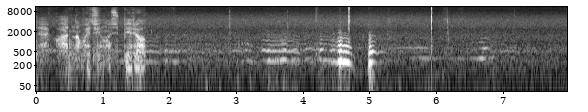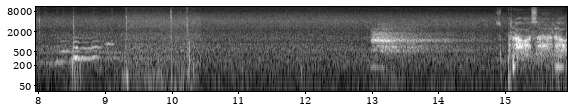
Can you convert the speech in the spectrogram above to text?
Так, ладно, выдвинусь вперед. Справа заорал.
